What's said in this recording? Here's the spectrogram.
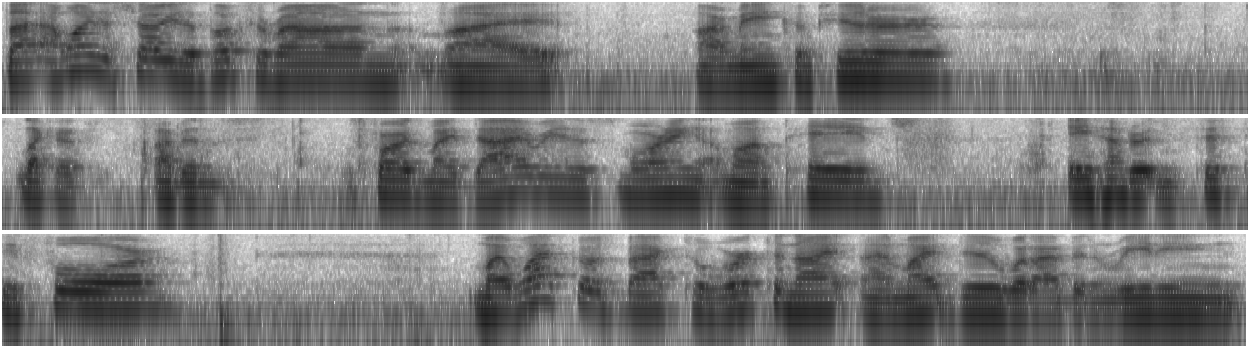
But I wanted to show you the books around my our main computer. Like I've, I've been, as far as my diary this morning, I'm on page 854. My wife goes back to work tonight. I might do what I've been reading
